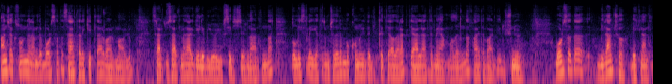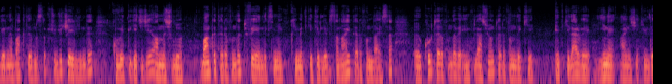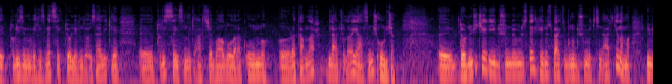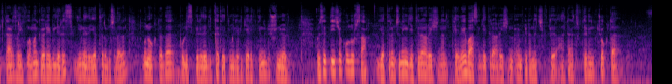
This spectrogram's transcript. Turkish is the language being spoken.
Ancak son dönemde borsada sert hareketler var malum. Sert düzeltmeler gelebiliyor yükselişlerin ardından. Dolayısıyla yatırımcıların bu konuyu da dikkate alarak değerlendirme yapmalarında fayda var diye düşünüyorum. Borsada bilanço beklentilerine baktığımızda 3. çeyreğinde kuvvetli geçeceği anlaşılıyor. Banka tarafında tüfe endeksi menkul kıymet getirileri, sanayi tarafında ise kur tarafında ve enflasyon tarafındaki etkiler ve yine aynı şekilde turizm ve hizmet sektörlerinde özellikle e, turist sayısındaki artışa bağlı olarak olumlu e, rakamlar bilançolara yansımış olacak. E, dördüncü çeyreği düşündüğümüzde henüz belki bunu düşünmek için erken ama bir miktar zayıflama görebiliriz. Yine de yatırımcıların bu noktada bu riskleri de dikkat etmeleri gerektiğini düşünüyorum. Özetleyecek olursam yatırımcının getiri arayışının, TL bazlı getiri arayışının ön plana çıktığı, alternatiflerin çok da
